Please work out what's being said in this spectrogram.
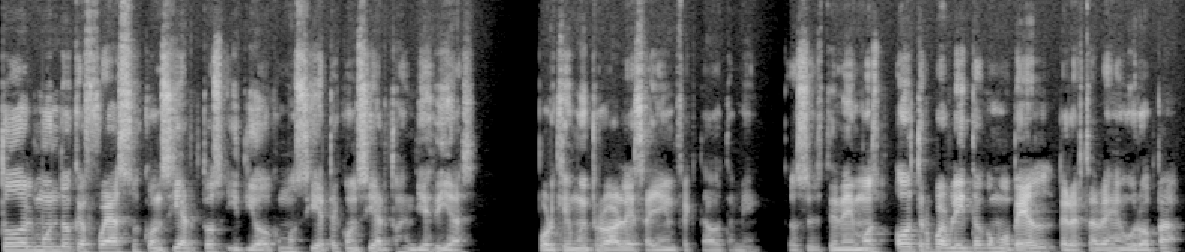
todo el mundo que fue a sus conciertos y dio como siete conciertos en 10 días, porque es muy probable que se haya infectado también. Entonces tenemos otro pueblito como Bell, pero esta vez en Europa,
